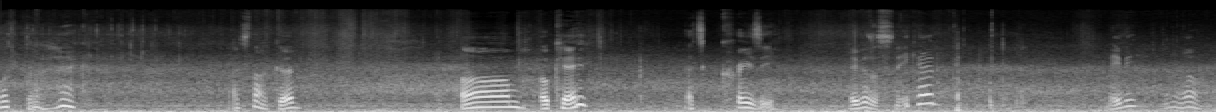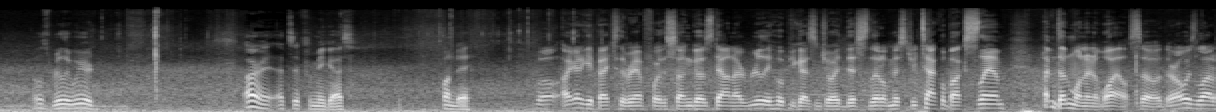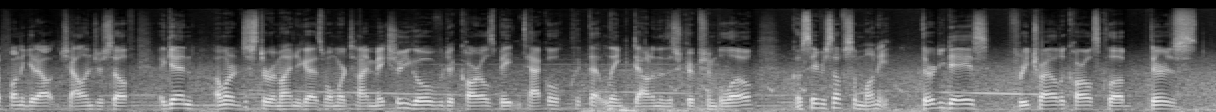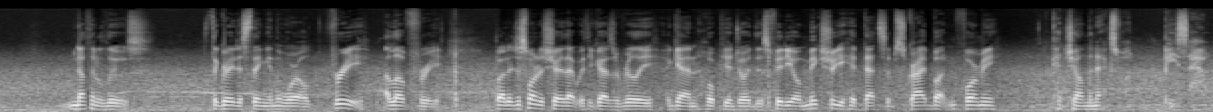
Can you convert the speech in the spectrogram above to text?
What the heck? That's not good. Um, okay. That's crazy. Maybe it's a snakehead? Maybe? I don't know. That was really weird. All right, that's it for me, guys. Fun day. Well, I gotta get back to the ramp before the sun goes down. I really hope you guys enjoyed this little mystery tackle box slam. I haven't done one in a while, so they're always a lot of fun to get out and challenge yourself. Again, I wanted just to remind you guys one more time, make sure you go over to Karl's Bait and Tackle, click that link down in the description below. Go save yourself some money. 30 days, free trial to Karl's Club. There's nothing to lose. It's the greatest thing in the world. Free. I love free. But I just wanted to share that with you guys. I really, again, hope you enjoyed this video. Make sure you hit that subscribe button for me. Catch you on the next one. Peace out.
